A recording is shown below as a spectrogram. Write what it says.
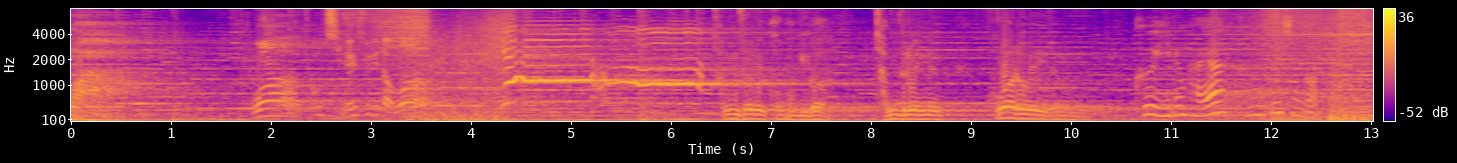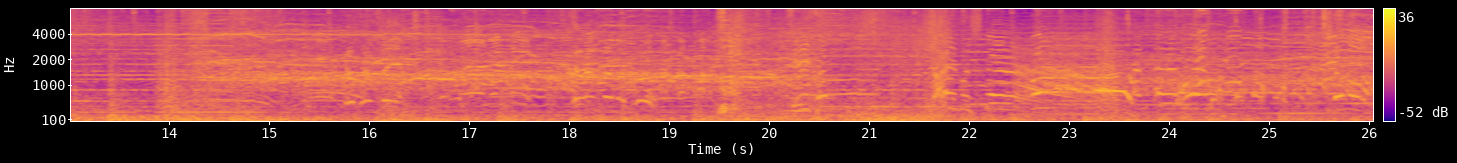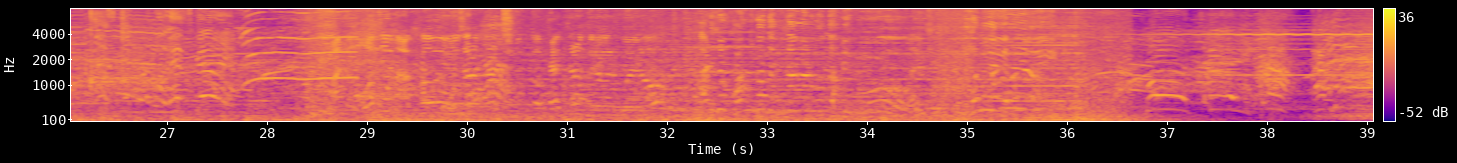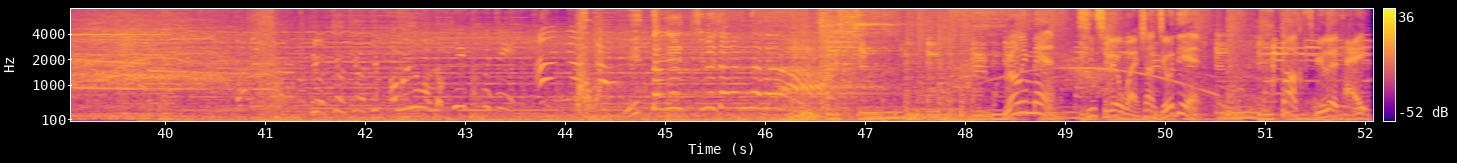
와. 와, 정치 예술이다. 와. 장소의 거북이가 잠들어 있는 호화로의 이름그 이름하야 인구신검. 지금 또 베트남 들어가는 거예요? 아니 저 광주 가다 부상하는 것도 아니고 현우야 현우야 뛰어 뛰어 뛰어 뛰어. 아왜 넘어져? 기쁘지 않냐? 이 땅의 지배자는 나다 Running Man，星期六晚上九点，Fox 娱乐台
